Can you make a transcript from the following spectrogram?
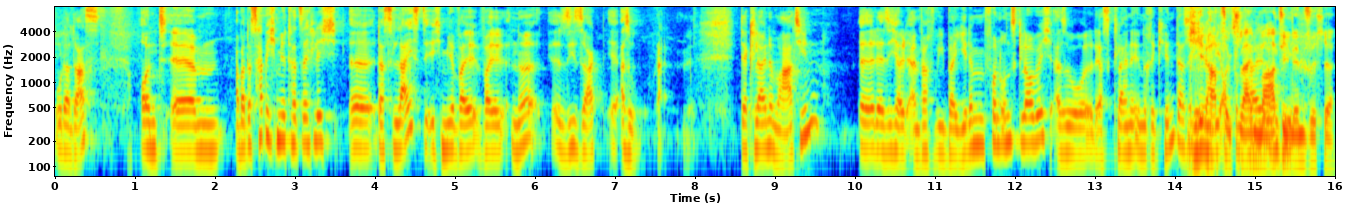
Oder das. Und ähm, aber das habe ich mir tatsächlich, äh, das leiste ich mir, weil, weil ne, sie sagt, äh, also der kleine Martin, äh, der sich halt einfach wie bei jedem von uns, glaube ich, also das kleine innere Kind, das jeder hat so einen kleinen Martin in sich ja.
